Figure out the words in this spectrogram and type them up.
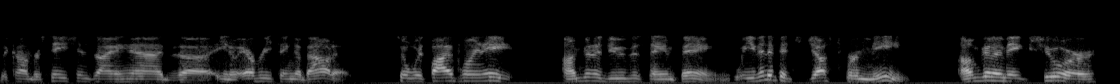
the conversations i had uh, you know everything about it. So with 5.8 i'm going to do the same thing. Even if it's just for me i'm going to make sure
